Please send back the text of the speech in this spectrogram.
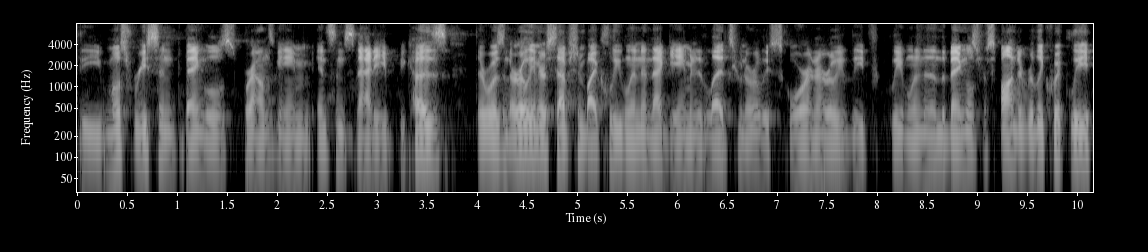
the most recent Bengals Browns game in Cincinnati because there was an early interception by Cleveland in that game, and it led to an early score, an early lead for Cleveland. And then the Bengals responded really quickly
